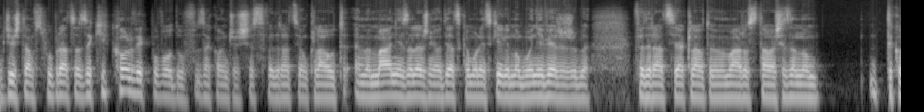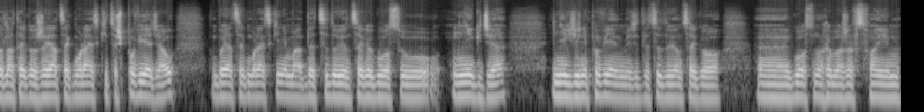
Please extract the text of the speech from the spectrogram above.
gdzieś tam współpraca z jakichkolwiek powodów zakończy się z Federacją Cloud MMA, niezależnie od Jacka Murańskiego, no bo nie wierzę, żeby Federacja Cloud MMA rozstała się ze mną tylko dlatego, że Jacek Murański coś powiedział, no bo Jacek Murański nie ma decydującego głosu nigdzie i nigdzie nie powinien mieć decydującego e, głosu, no chyba, że w swoim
